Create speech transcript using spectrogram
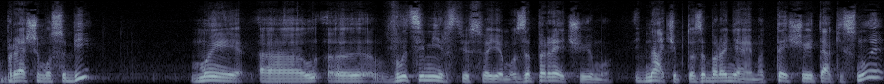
брешемо собі, ми е, е, в лицемірстві своєму заперечуємо, начебто забороняємо те, що і так існує,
